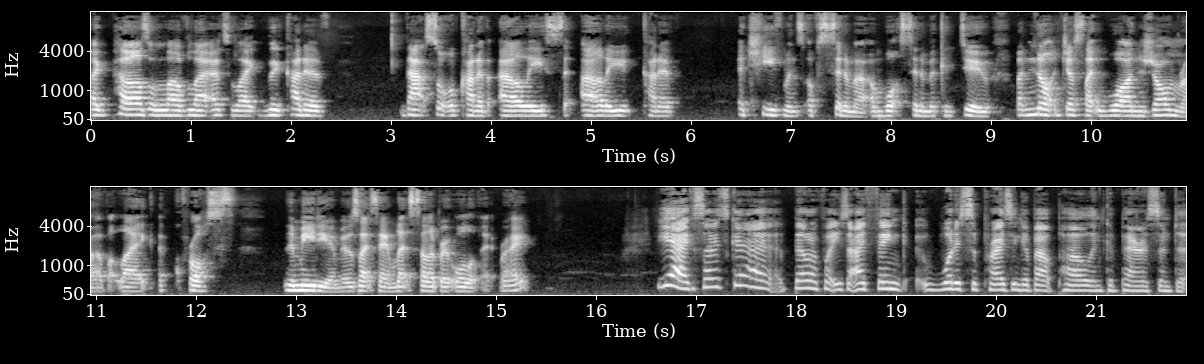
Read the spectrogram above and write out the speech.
like Pearl's a love letter to like the kind of that sort of kind of early early kind of achievements of cinema and what cinema could do, but not just like one genre, but like across the medium. It was like saying, let's celebrate all of it, right? Yeah, so it's gonna build up what you said. I think what is surprising about Pearl in comparison to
